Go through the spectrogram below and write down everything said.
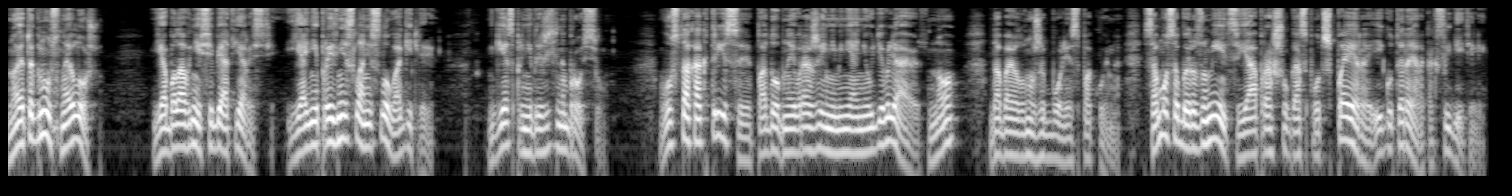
Но это гнусная ложь. Я была вне себя от ярости. Я не произнесла ни слова о Гитлере. Гесс пренебрежительно бросил. В устах актрисы подобные выражения меня не удивляют, но, — добавил он уже более спокойно, — само собой разумеется, я опрошу господ Шпейера и Гутерера как свидетелей.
